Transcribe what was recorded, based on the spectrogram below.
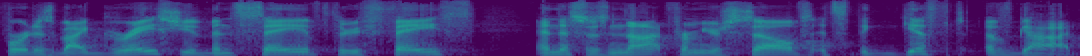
For it is by grace you've been saved through faith, and this is not from yourselves, it's the gift of God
